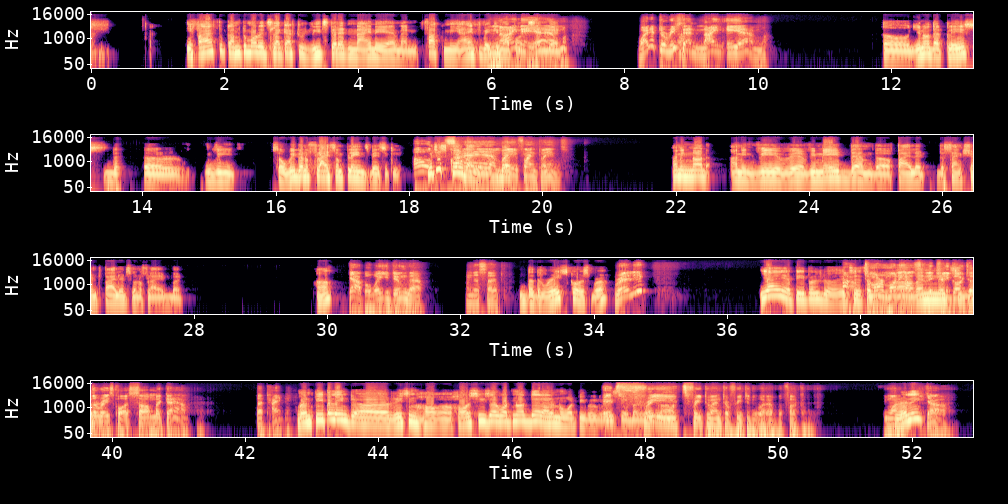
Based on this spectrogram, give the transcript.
if I have to come tomorrow, it's like I have to reach there at 9 a.m. and fuck me, I ain't waking up 9 on Sunday. Why did you reach that 9 a.m.? So you know that place, the, the we. So we're gonna fly some planes, basically. Oh, Which is cool, by the way, Why are you flying planes? I mean, not. I mean, we we we made them the pilot, the sanctioned pilot's gonna fly it, but huh? Yeah, but why are you doing that on this side? The the race course, bro. Really? Yeah, yeah. People do. It's, it's a- tomorrow morning uh, I was literally going to the race course, so I'm like, damn, that timing. when people ain't uh, racing ho- uh, horses or whatnot there i don't know what people race It's there but free. like, uh, it's free to enter, free to do whatever the fuck. You want? really Yeah.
